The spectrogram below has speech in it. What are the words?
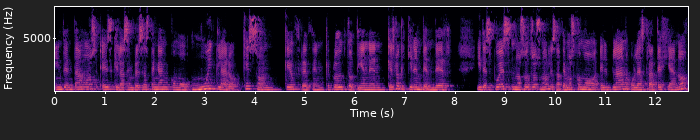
intentamos es que las empresas tengan como muy claro qué son, qué ofrecen, qué producto tienen, qué es lo que quieren vender. Y después nosotros no les hacemos como el plan o la estrategia no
